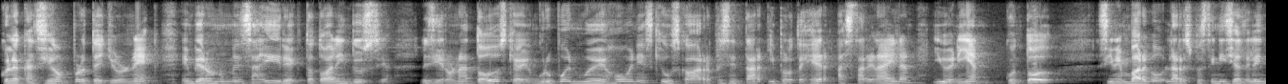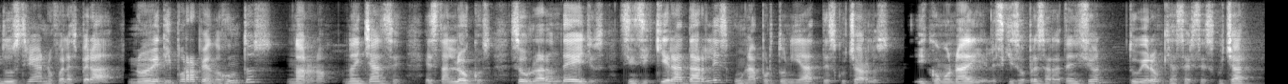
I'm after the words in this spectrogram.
Con la canción Protect Your Neck enviaron un mensaje directo a toda la industria. Les dieron a todos que había un grupo de nueve jóvenes que buscaba representar y proteger a Star Island y venían con todo. Sin embargo, la respuesta inicial de la industria no fue la esperada. ¿Nueve tipos rapeando juntos? No, no, no, no hay chance. Están locos. Se burlaron de ellos, sin siquiera darles una oportunidad de escucharlos. Y como nadie les quiso prestar atención, tuvieron que hacerse escuchar.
